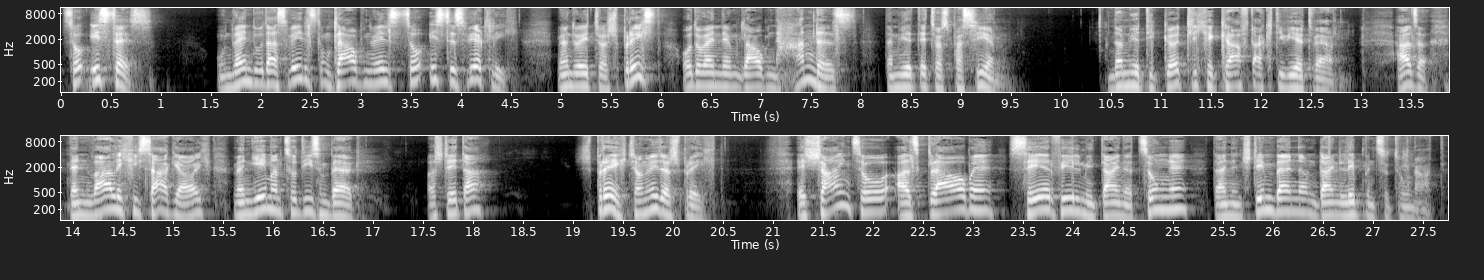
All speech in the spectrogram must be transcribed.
so ist es. Und wenn du das willst und glauben willst, so ist es wirklich. Wenn du etwas sprichst oder wenn du im Glauben handelst, dann wird etwas passieren. Und dann wird die göttliche Kraft aktiviert werden. Also, denn wahrlich, ich sage euch, wenn jemand zu diesem Berg, was steht da? Spricht, schon wieder spricht. Es scheint so, als Glaube sehr viel mit deiner Zunge, deinen Stimmbändern und deinen Lippen zu tun hat.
